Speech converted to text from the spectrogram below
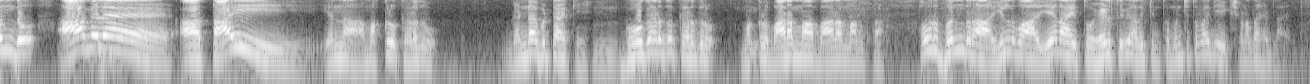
ಒಂದು ಆಮೇಲೆ ಆ ತಾಯಿಯನ್ನ ಮಕ್ಕಳು ಕರೆದ್ವು ಗಂಡ ಬಿಟ್ಟಾಕಿ ಗೋಗರ್ದು ಕರೆದ್ರು. ಮಕ್ಕಳು ಬಾರಮ್ಮ ಬಾರಮ್ಮ ಅಂತ. ಅವರು ಬಂದ್ರ ಇಲ್ವಾ ಏನಾಯ್ತು ಹೇಳ್ತೀವಿ ಅದಕ್ಕಿಂತ ಮುಂಚಿತವಾಗಿ ಈ ಕ್ಷಣದ ಹೆಡ್ಲೈನ್ಸ್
